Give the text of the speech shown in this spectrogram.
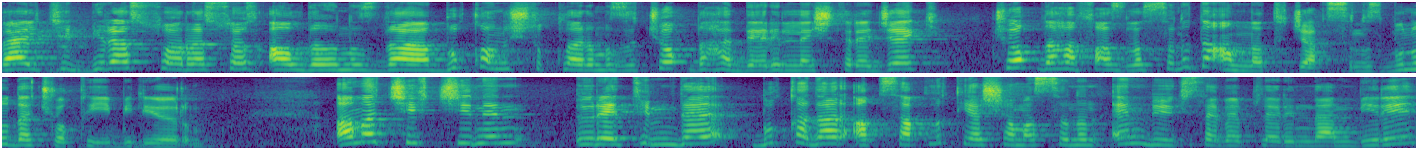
belki biraz sonra söz aldığınızda bu konuştuklarımızı çok daha derinleştirecek, çok daha fazlasını da anlatacaksınız. Bunu da çok iyi biliyorum. Ama çiftçinin üretimde bu kadar aksaklık yaşamasının en büyük sebeplerinden biri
